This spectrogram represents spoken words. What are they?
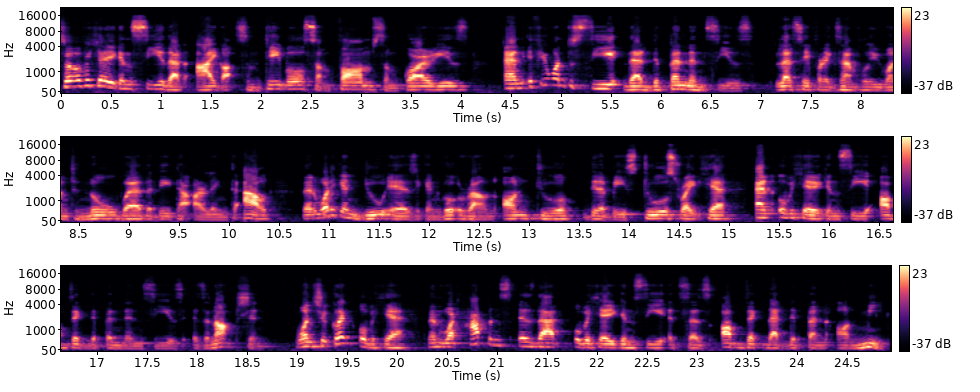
So over here you can see that I got some tables, some forms, some queries. And if you want to see their dependencies, let's say for example, you want to know where the data are linked out, then what you can do is you can go around onto database tools right here. And over here you can see object dependencies is an option. Once you click over here, then what happens is that over here you can see it says object that depend on me.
